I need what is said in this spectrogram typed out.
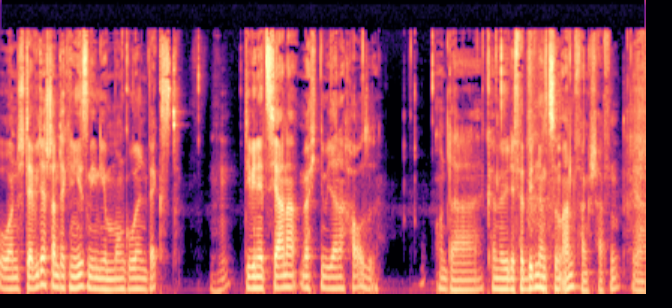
Und der Widerstand der Chinesen gegen die Mongolen wächst. Die Venezianer möchten wieder nach Hause. Und da können wir wieder Verbindung zum Anfang schaffen. ja.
